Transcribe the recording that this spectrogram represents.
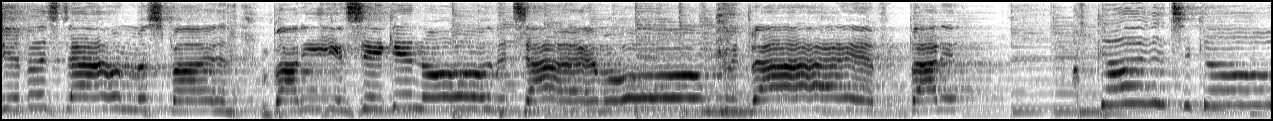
shivers down my spine, body is aching all the time. Oh, goodbye, everybody. I've got to go.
